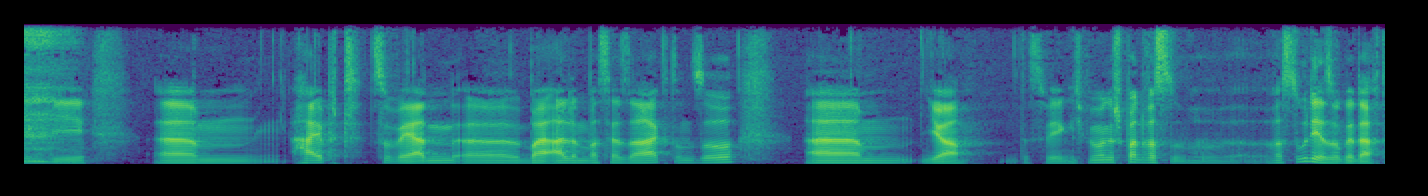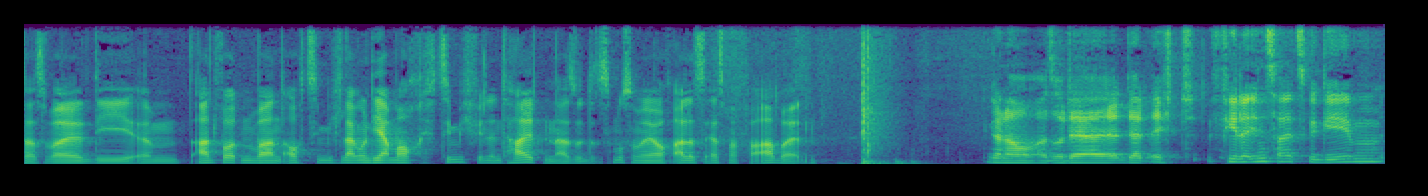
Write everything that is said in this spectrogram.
irgendwie ähm, hyped zu werden äh, bei allem, was er sagt und so. Ähm, ja, deswegen. Ich bin mal gespannt, was, was du dir so gedacht hast, weil die ähm, Antworten waren auch ziemlich lang und die haben auch ziemlich viel enthalten. Also das muss man ja auch alles erstmal verarbeiten. Genau, also der, der hat echt viele Insights gegeben.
